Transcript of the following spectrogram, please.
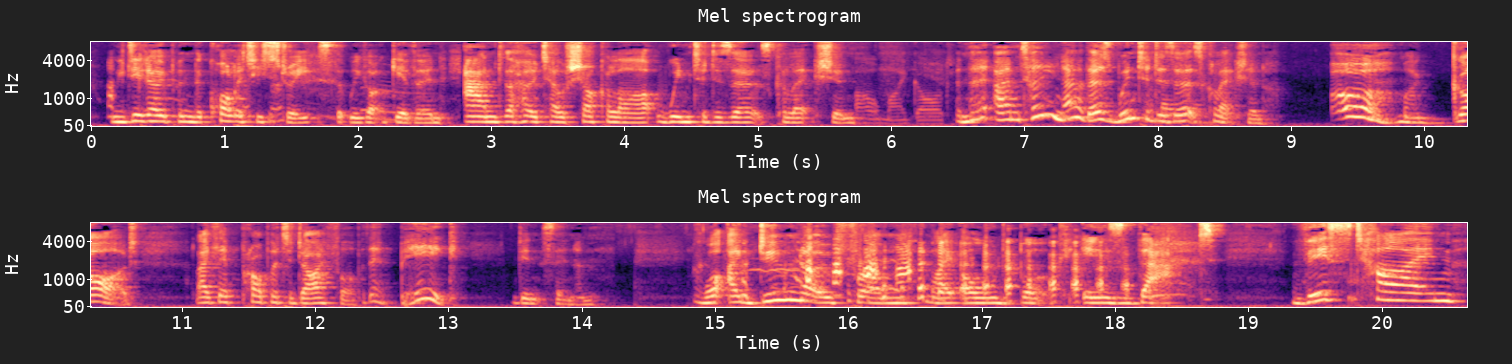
we did open the quality streets that we got given and the Hotel Chocolat winter desserts collection. Oh my god. And they, I'm telling you now, those winter desserts collection, oh my god, like they're proper to die for, but they're big. Didn't see them. What I do know from my old book is that this time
